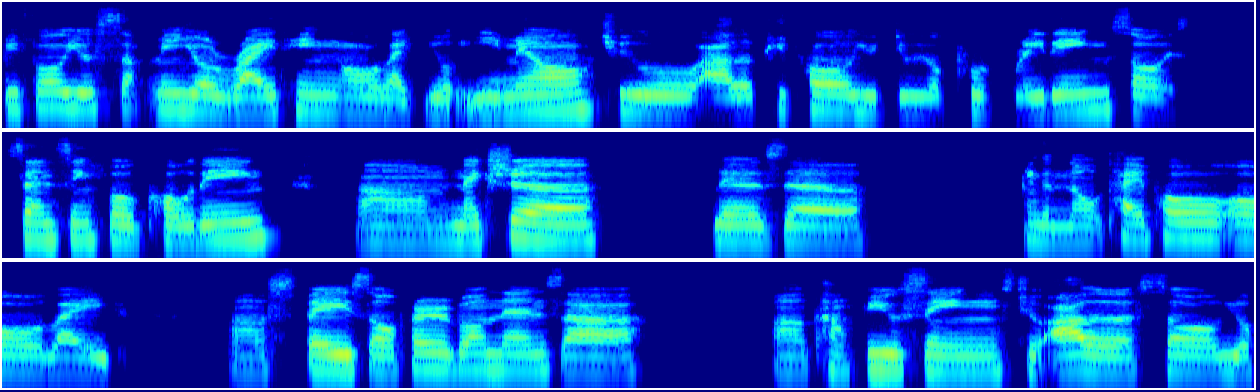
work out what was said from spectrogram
before you submit your writing or like your email to other people, you do your proofreading. So it's sensing for coding. Um, make sure there's a like a no typo or like uh, space or variable names are uh, confusing to others. So your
